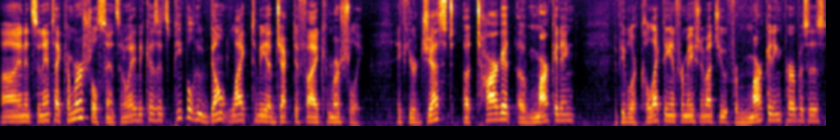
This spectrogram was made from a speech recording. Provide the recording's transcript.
uh, and it's an anti-commercial sense in a way because it's people who don't like to be objectified commercially. If you're just a target of marketing, if people are collecting information about you for marketing purposes,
